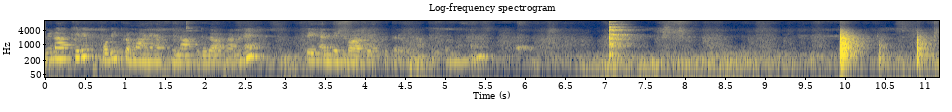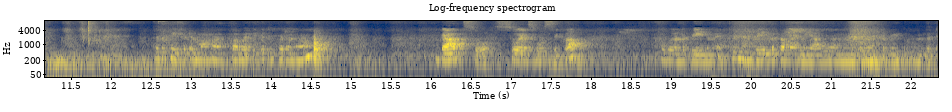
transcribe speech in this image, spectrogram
විනාකිරි පොඩි ප්‍රමාණයක් විනාකිරි දාගන්නේ. තේ හැන්දෙන් භාගයක් විතර විනාකිරි ප්‍රමාණය. තව එකතු කරනවා ඩාර්ක් සෝස් සෝයා සෝස් එක. ඔයගලන්ට පේනවා ඇති. මම පේලා තමයි මේ අල්ලන්නේ ඔයගලන්ට මේක හොඳට.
